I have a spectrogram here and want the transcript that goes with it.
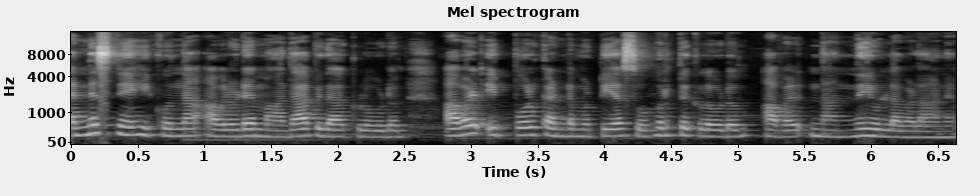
തന്നെ സ്നേഹിക്കുന്ന അവളുടെ മാതാപിതാക്കളോടും അവൾ ഇപ്പോൾ കണ്ടുമുട്ടിയ സുഹൃത്തുക്കളോടും അവൾ നന്ദിയുള്ളവളാണ്.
